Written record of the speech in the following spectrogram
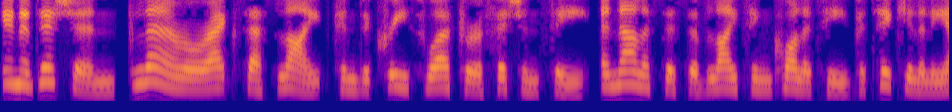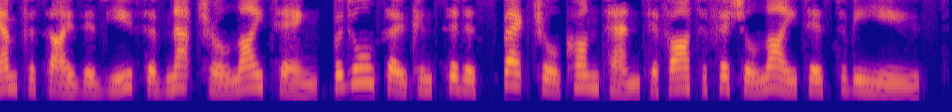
In addition, glare or excess light can decrease worker efficiency. Analysis of lighting quality particularly emphasizes use of natural lighting, but also considers spectral content if artificial light is to be used.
